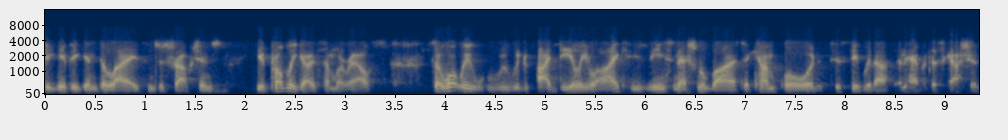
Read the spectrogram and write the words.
significant delays and disruptions. You'd probably go somewhere else. So what we, we would ideally like is the international buyer to come forward to sit with us and have a discussion.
